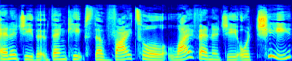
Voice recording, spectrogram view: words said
energy that then keeps the vital life energy or chi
